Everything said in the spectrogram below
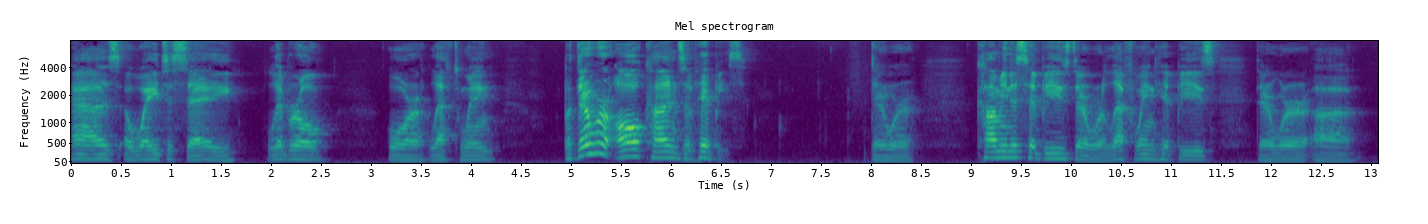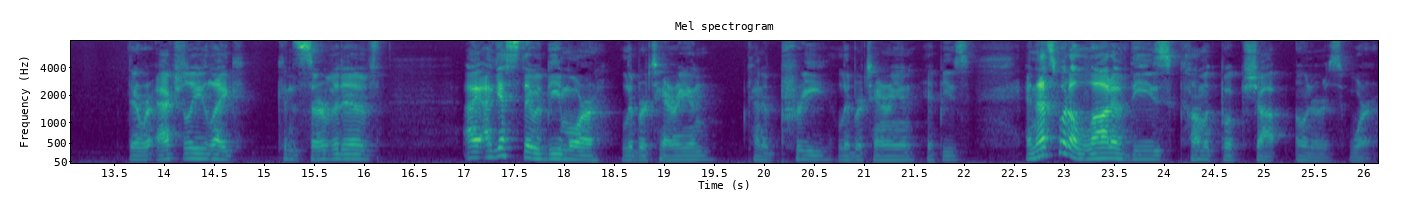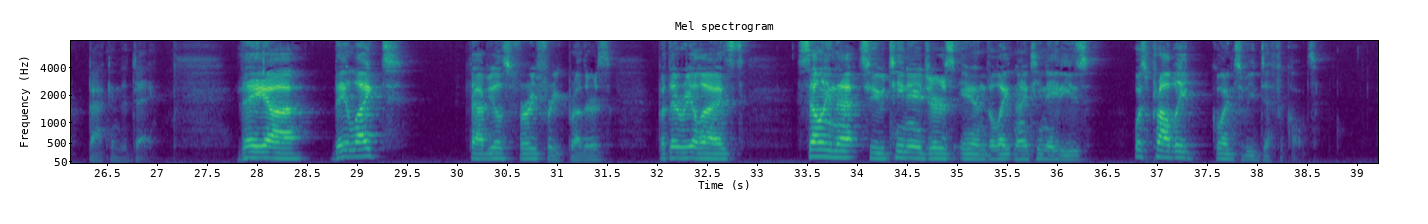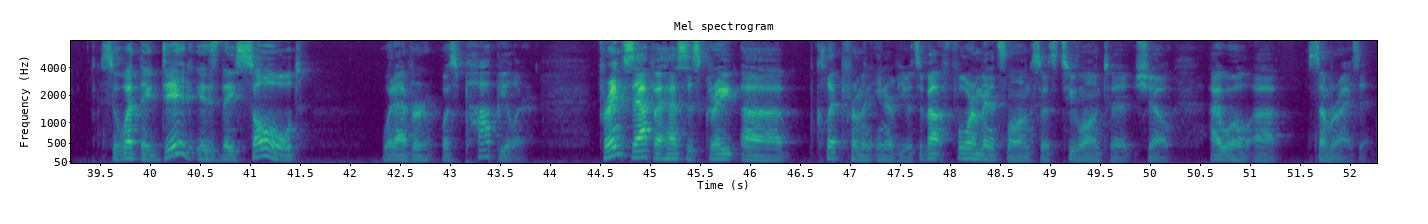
as a way to say liberal or left wing, but there were all kinds of hippies. There were communist hippies, there were left wing hippies, there were uh, there were actually like conservative. I, I guess they would be more libertarian, kind of pre-libertarian hippies, and that's what a lot of these comic book shop owners were back in the day. They uh, they liked Fabulous Furry Freak Brothers, but they realized selling that to teenagers in the late 1980s was probably going to be difficult. So, what they did is they sold whatever was popular. Frank Zappa has this great uh, clip from an interview. It's about four minutes long, so it's too long to show. I will uh, summarize it.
